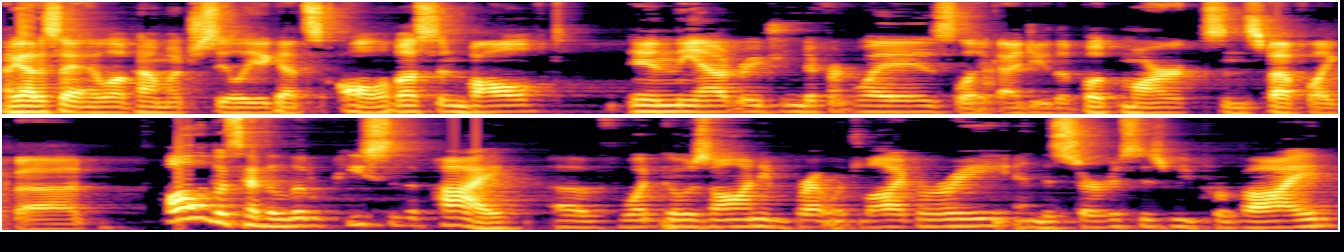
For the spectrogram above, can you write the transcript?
I gotta say, I love how much Celia gets all of us involved in the outreach in different ways. Like I do the bookmarks and stuff like that. all of us have a little piece of the pie of what goes on in Brentwood Library and the services we provide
